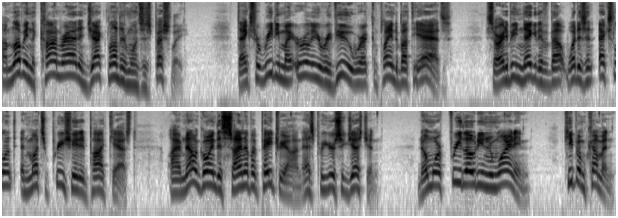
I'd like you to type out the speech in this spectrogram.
I'm loving the Conrad and Jack London ones especially. Thanks for reading my earlier review where I complained about the ads. Sorry to be negative about what is an excellent and much appreciated podcast. I am now going to sign up at Patreon as per your suggestion. No more freeloading and whining. Keep 'em coming.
